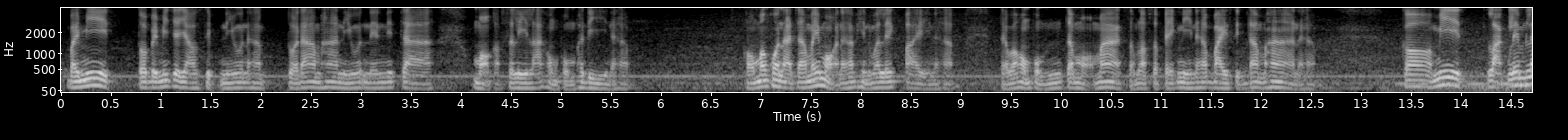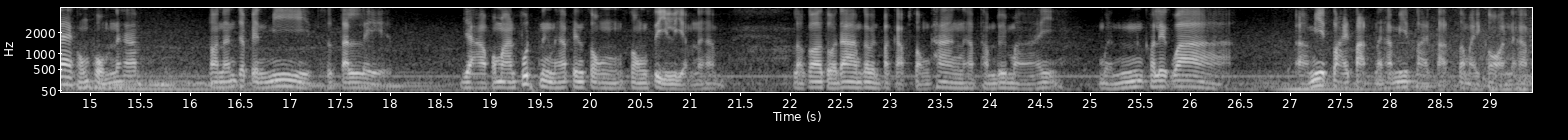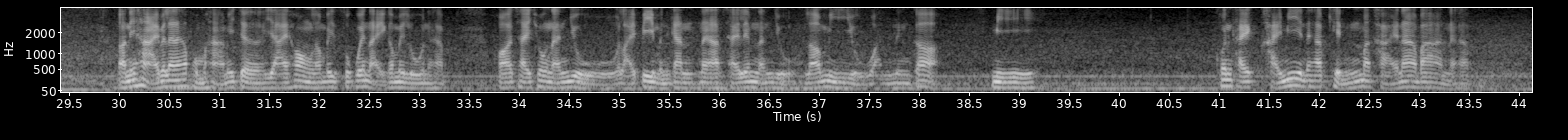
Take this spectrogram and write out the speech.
ใบมีดตัวใบมีดจะยาว 10 นิ้วนะครับ ตัวด้าม 5 นิ้ว เน้นนิดจะเหมาะกับสรีระของผมพอดีนะครับ ของบางคนอาจจะไม่เหมาะนะครับ เห็นว่าเล็กไปนะครับ แต่ว่าของผมจะเหมาะมากสำหรับสเปคนี้นะครับ ใบ 10 ด้าม 5 นะครับ ก็มีดหลักเล่มแรกของผมนะครับ ตอนนั้นจะเป็นมีดสแตนเลส ยาวประมาณฟุตหนึ่งนะครับ เป็นทรงทรงสี่เหลี่ยมนะครับ แล้วก็ตัวด้ามก็เป็นประกับสองข้างนะครับทำด้วยไม้ เหมือนเขาเรียกว่าอ่ามีดปลายตัดนะครับ มีดปลายตัดสมัยก่อนนะครับ ตอนนี้หายไปแล้วนะครับ ผมหาไม่เจอย้ายห้องแล้วไปซุกไว้ไหนก็ไม่รู้นะครับ เพราะใช้ช่วงนั้นอยู่หลายปีเหมือนกันนะครับ ใช้เล่มนั้นอยู่ แล้วมีอยู่วันหนึ่งก็มีคนขายขายมีดนะครับ เข็นมาขายหน้าบ้านนะครับ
